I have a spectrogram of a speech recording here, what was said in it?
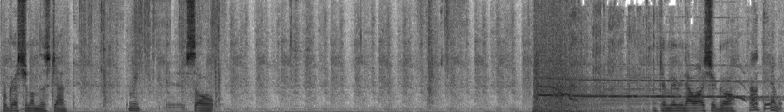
progression on this gen. I mean, so Okay, maybe now I should go. God damn it.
